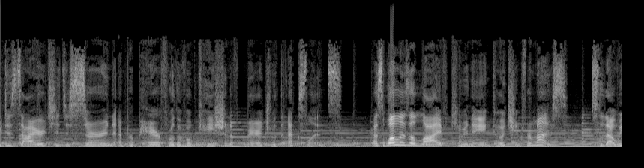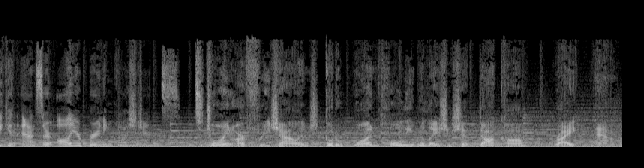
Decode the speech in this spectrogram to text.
who desire to discern and prepare for the vocation of marriage with excellence, as well as a live Q&A and coaching from us so that we can answer all your burning questions. To join our free challenge, go to oneholyrelationship.com right now.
